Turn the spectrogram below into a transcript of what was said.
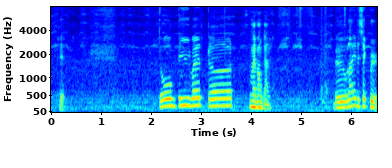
โอเคโจมตีเวทเกิดไม่ป้องกันเดอไล่ได้เช็คปืน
